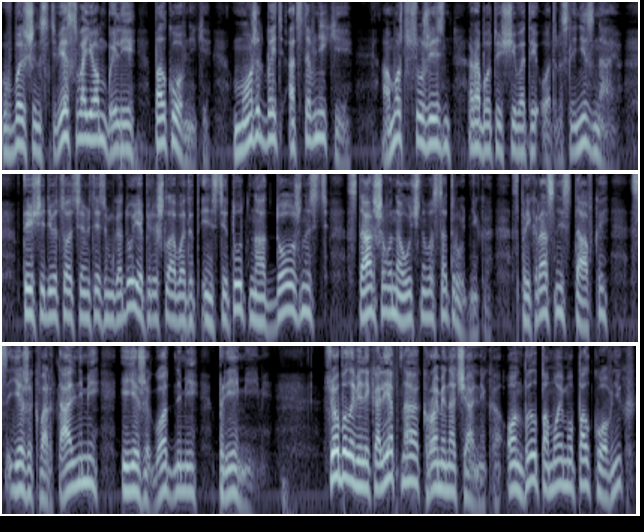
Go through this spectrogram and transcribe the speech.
В большинстве своем были полковники, может быть, отставники, а может, всю жизнь работающие в этой отрасли, не знаю. В 1973 году я перешла в этот институт на должность старшего научного сотрудника с прекрасной ставкой, с ежеквартальными и ежегодными премиями. Все было великолепно, кроме начальника. Он был, по-моему, полковник,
